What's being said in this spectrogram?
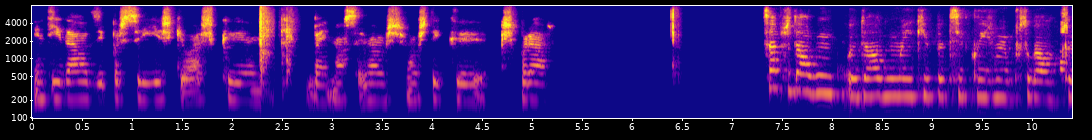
entidades e parcerias que eu acho que, bem, não sei, vamos, vamos ter que, que esperar. Sabes de, algum, de alguma equipa de ciclismo em Portugal que,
